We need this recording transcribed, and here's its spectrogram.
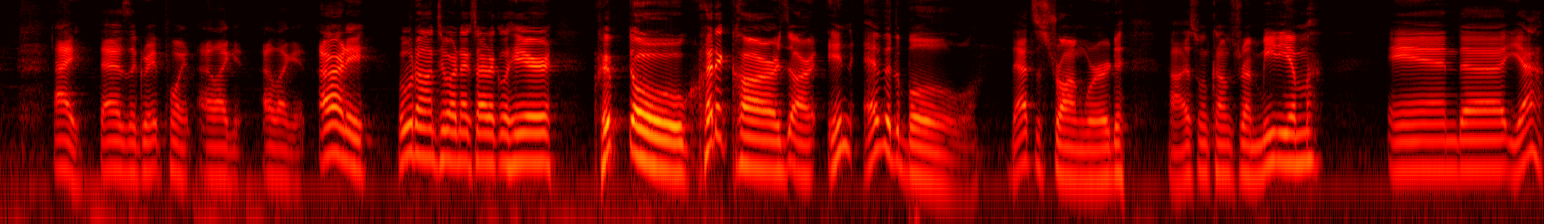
Hey, that is a great point. I like it. I like it. Alrighty, moving on to our next article here. Crypto credit cards are inevitable. That's a strong word. Uh, this one comes from Medium, and uh, yeah,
